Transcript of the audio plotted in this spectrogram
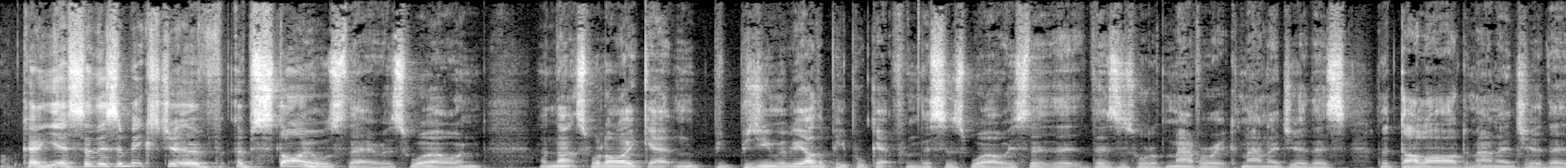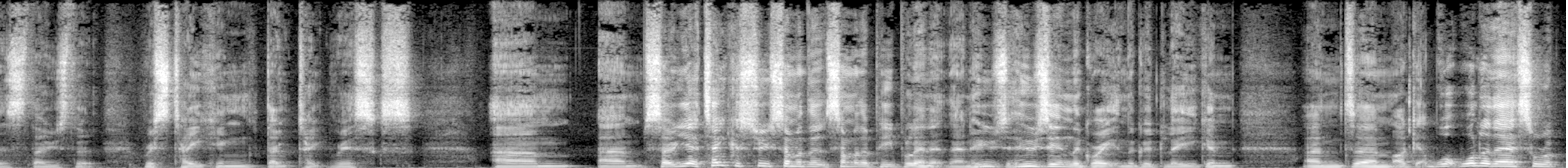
Okay, yeah. So there's a mixture of, of styles there as well, and and that's what I get, and presumably other people get from this as well. Is that there's a sort of maverick manager, there's the dullard manager, there's those that risk taking, don't take risks. Um, um, so yeah, take us through some of the some of the people in it then. Who's who's in the great and the good league, and and um, I get, what what are their sort of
